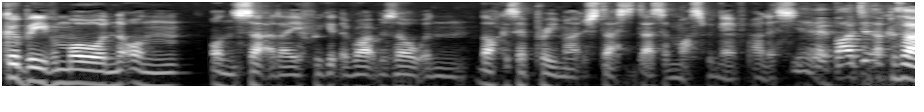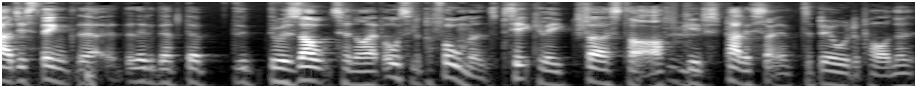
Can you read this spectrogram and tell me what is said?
Could be even more on, on on Saturday if we get the right result. And like I said, pre-match, that's that's a must-win game for Palace. Yeah, but I ju- like I say, I just think that the the, the, the, the result tonight, but also the performance, particularly first half, mm. gives Palace something to build upon, and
